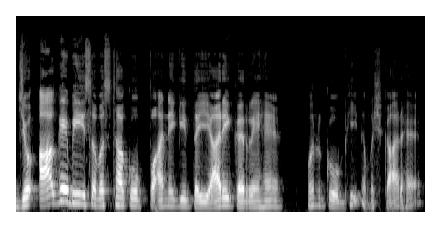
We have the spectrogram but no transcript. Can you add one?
जो आगे भी इस अवस्था को पाने की तैयारी कर रहे हैं, उनको भी नमस्कार है।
